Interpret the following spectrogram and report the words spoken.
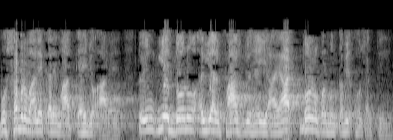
वो सब्र वाले कलेमात कहे जो आ रहे हैं। तो इन, ये दोनों ये अल्फाज जो है, ये आयात दोनों पर मुंतबिक हो सकती हैं।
